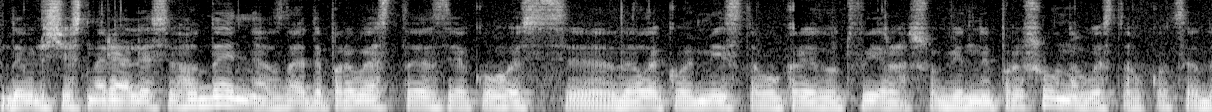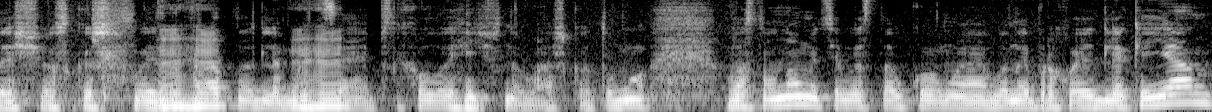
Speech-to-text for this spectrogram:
дивлячись на реалії сьогодення, знаєте, привезти з якогось е, далекого міста в Україну твір, щоб він не прийшов на виставку, це дещо, скажімо, і затратно для митця, і психологічно важко. Тому в основному ці виставками вони проходять для киян,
